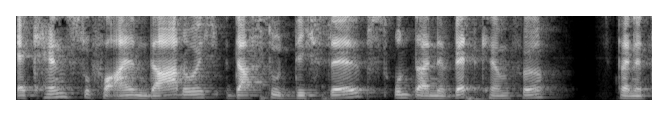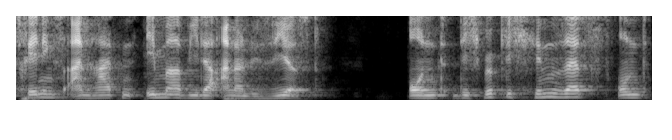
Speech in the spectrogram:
erkennst du vor allem dadurch, dass du dich selbst und deine Wettkämpfe, deine Trainingseinheiten immer wieder analysierst und dich wirklich hinsetzt und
